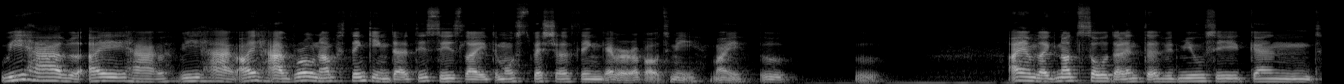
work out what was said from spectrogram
we have, I have, we have, I have grown up thinking that this is like the most special thing ever about me. My uh, uh. I am like not so talented with music and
